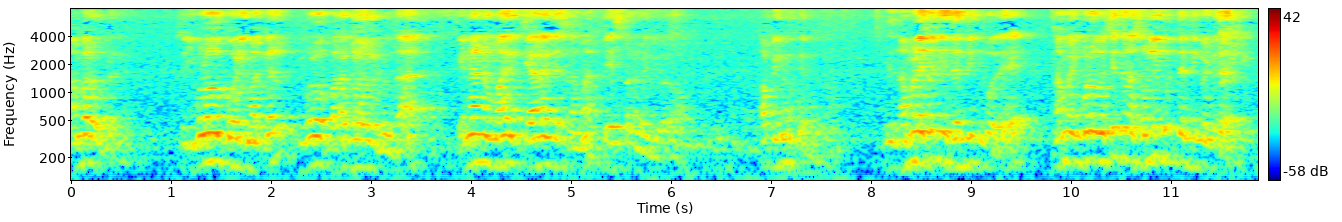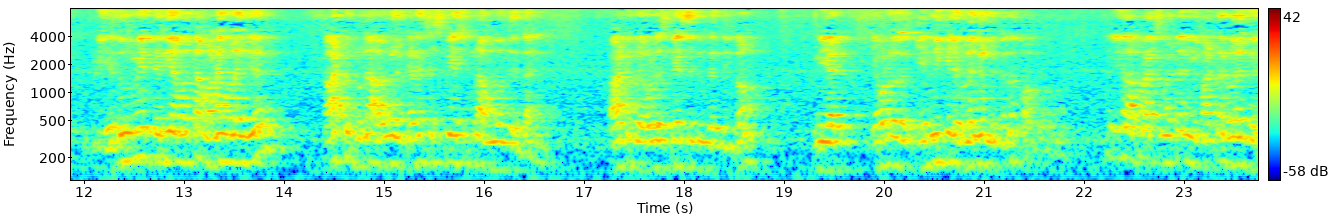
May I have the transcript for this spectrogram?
நம்பர் விட்டுருங்க. ஸோ இவ்வளவு கோடி மக்கள் இவ்வளவு பரப்பளவு இருந்தால் என்னென்ன மாதிரி சேலஞ்சஸ் நம்ம ஃபேஸ் பண்ண வேண்டி வரும்? அப்படின்னு தெரிஞ்சுக்கணும். இது நம்மளை பத்தி தெரிஞ்சுக்கும் போது நம்ம இவ்வளவு விஷயத்தை நான் சொல்லி கொடுத்து தெரிஞ்சுக்க வேண்டியதா இருக்கு. இப்படி எதுவுமே தெரியாம தான் வனவிலங்குகள் காட்டுக்குள்ள அவங்களுக்கு கிடைச்ச ஸ்பேஸ்க்குள்ள அவங்க வந்து இருக்காங்க. காட்டுக்குள்ள எவ்வளவு ஸ்பேஸ் இருக்குன்னு தெரிஞ்சுக்கிட்டோம். நீ எவ்வளவு எண்ணிக்கையில விலங்குகள் இருக்கிறத பார்க்கணும். இது அப்ராக்சிமேட்டா நீங்க மற்ற விலங்கு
